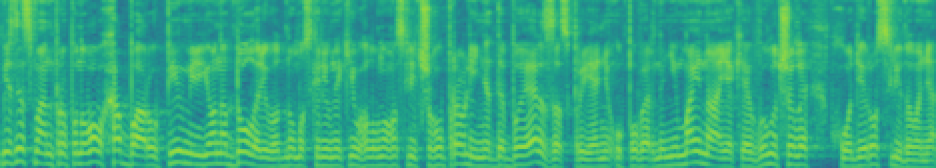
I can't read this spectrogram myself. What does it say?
Бізнесмен пропонував хабару півмільйона доларів одному з керівників головного слідчого управління ДБР за сприяння у поверненні майна, яке вилучили в ході розслідування.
